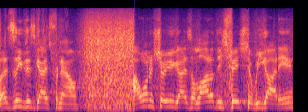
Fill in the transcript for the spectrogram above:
let's leave this guys for now. I want to show you guys a lot of these fish that we got in.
